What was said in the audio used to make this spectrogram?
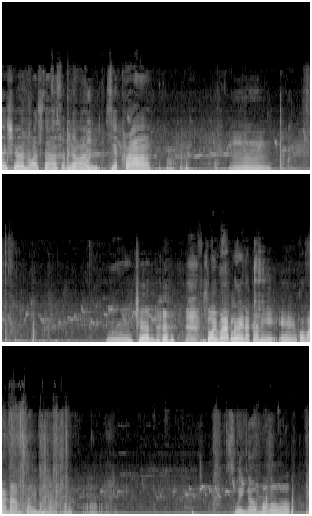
Sehr schön, was da? Jetzt ist er wieder grün. Sehr klar. อืมอืมเชิญ สวยมากเลยนะคะนี่เออเพราะว่าน้ำใสมากๆนะสวยงามมากอื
